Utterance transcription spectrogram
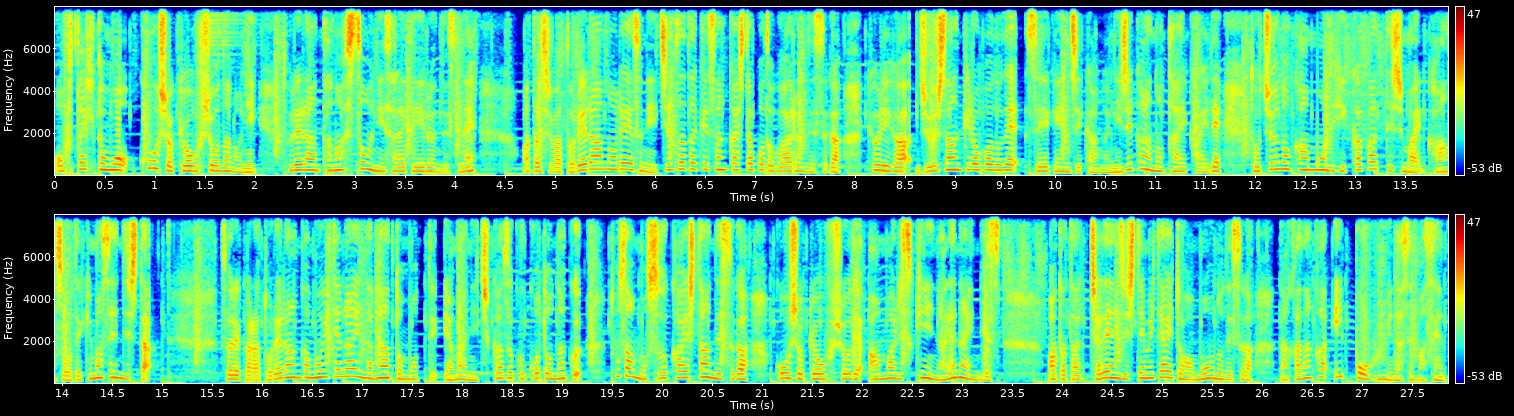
お二人とも高所恐怖症なのにトレラン楽しそうにされているんですね。私はトレーラーのレースに一度だけ参加したことがあるんですが距離が13キロほどで制限時間が2時間の大会で途中の関門で引っかかってしまい完走できませんでした。それからトレランが向いてないんだなと思って山に近づくことなく登山も数回したんですが高所恐怖症であんまり好きになれないんです。またチャレンジしてみたいとは思うのですがなかなか一歩を踏み出せません。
